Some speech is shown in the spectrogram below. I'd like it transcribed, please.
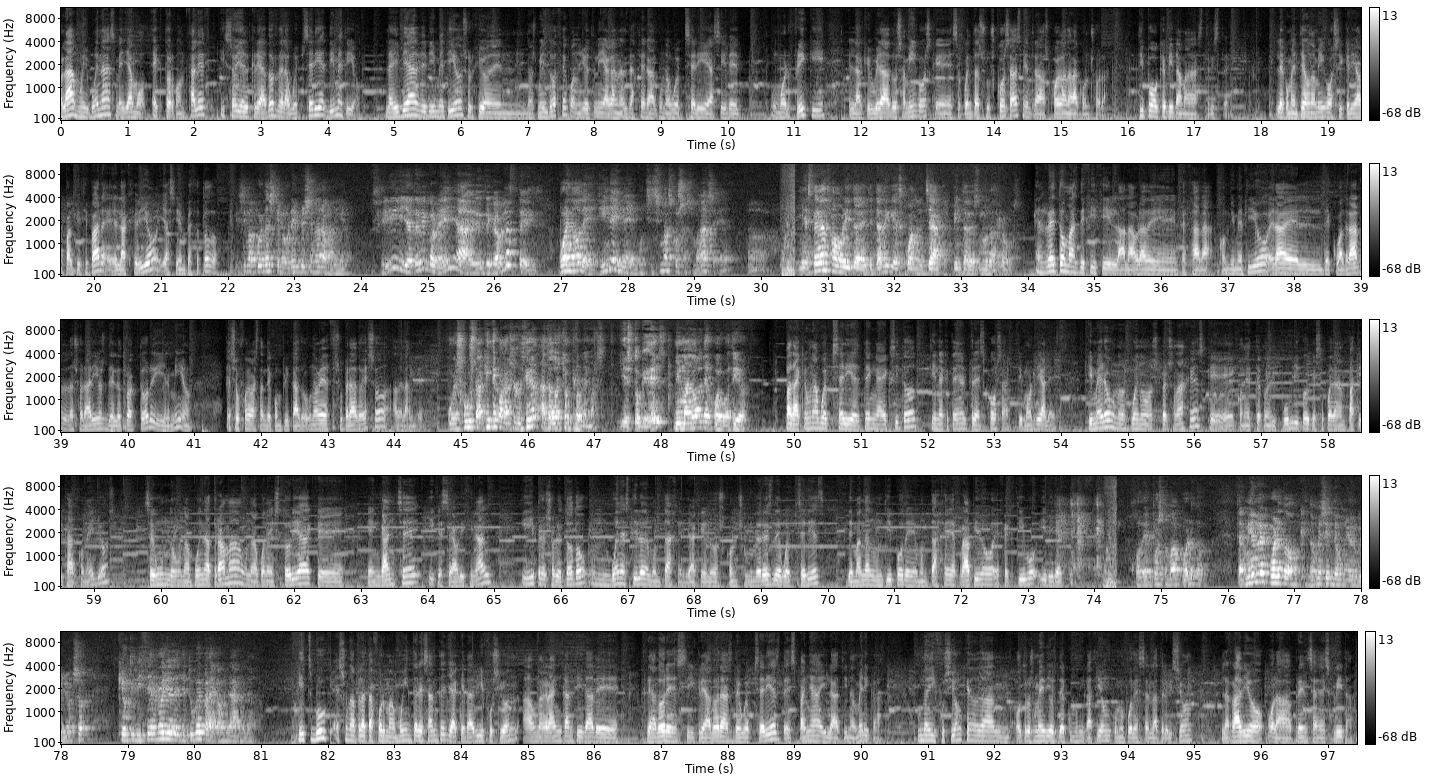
Hola, muy buenas, me llamo Héctor González y soy el creador de la webserie Dime Tío. La idea de Dime Tío surgió en 2012 cuando yo tenía ganas de hacer alguna webserie así de humor friki en la que hubiera dos amigos que se cuentan sus cosas mientras juegan a la consola. Tipo qué vida más triste. Le comenté a un amigo si quería participar, él accedió y así empezó todo. Y si me acuerdas que logré impresionar a María. Sí, ya te vi con ella. ¿De qué hablasteis? Bueno, de cine y de muchísimas cosas más, ¿eh? Mi escena favorita de Titanic es cuando Jack pinta desnuda a Rose. El reto más difícil a la hora de empezar con Dime Tío era el de cuadrar los horarios del otro actor y el mío. Eso fue bastante complicado. Una vez superado eso, adelante. Pues justo aquí tengo la solución a todos estos problemas. ¿Y esto qué es? Mi manual de juego, tío. Para que una webserie tenga éxito, tiene que tener tres cosas primordiales. Primero, unos buenos personajes que conecte con el público y que se pueda empatizar con ellos. Segundo, una buena trama, una buena historia que enganche y que sea original. Y pero sobre todo, un buen estilo de montaje, ya que los consumidores de webseries demandan un tipo de montaje rápido, efectivo y directo. Joder, pues no me acuerdo. También recuerdo, aunque no me siento muy orgulloso, que utilicé el rollo de YouTube para caminármela. Hitsbook es una plataforma muy interesante ya que da difusión a una gran cantidad de creadores y creadoras de webseries de España y Latinoamérica. Una difusión que no dan otros medios de comunicación como puede ser la televisión, la radio o la prensa escrita.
